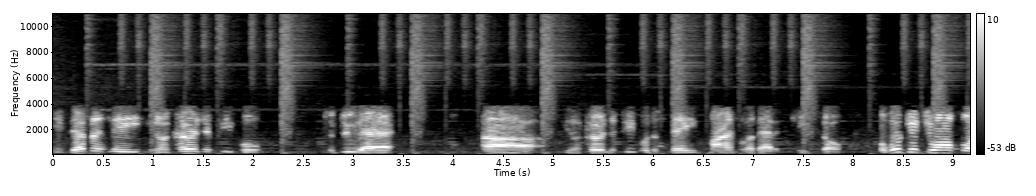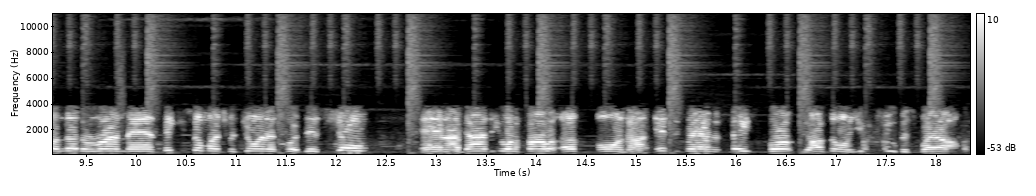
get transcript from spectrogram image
he's definitely you know encouraging people to do that. Uh, you know, encouraging people to stay mindful of that is key. So but we'll get you on for another run, man. Thank you so much for joining us for this show. And uh, guys, if you want to follow us on uh, Instagram and Facebook, we're also on YouTube as well.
